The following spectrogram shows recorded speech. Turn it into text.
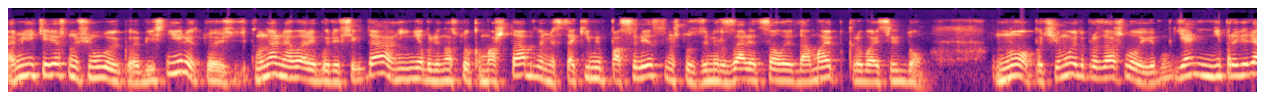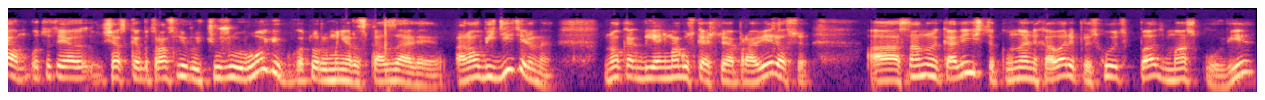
А мне интересно очень логику объяснили, то есть коммунальные аварии были всегда, они не были настолько масштабными, с такими последствиями, что замерзали целые дома и покрывались льдом. Но почему это произошло? Я не проверял. Вот это я сейчас как бы транслирую чужую логику, которую мне рассказали. Она убедительна, но как бы я не могу сказать, что я проверил все. А основное количество коммунальных аварий происходит в Подмосковье,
